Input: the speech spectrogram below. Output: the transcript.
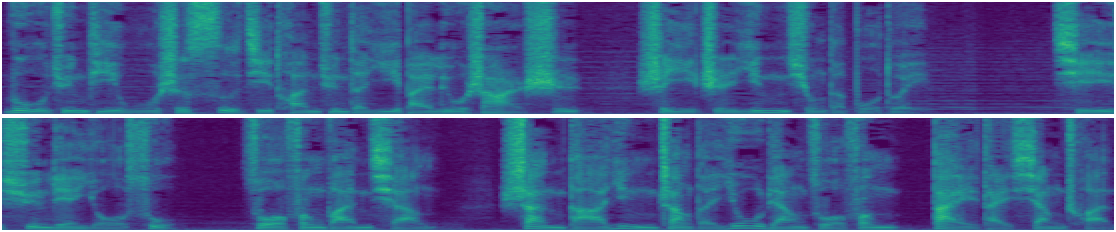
陆军第五十四集团军的一百六十二师是一支英雄的部队，其训练有素、作风顽强。善打硬仗的优良作风代代相传。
